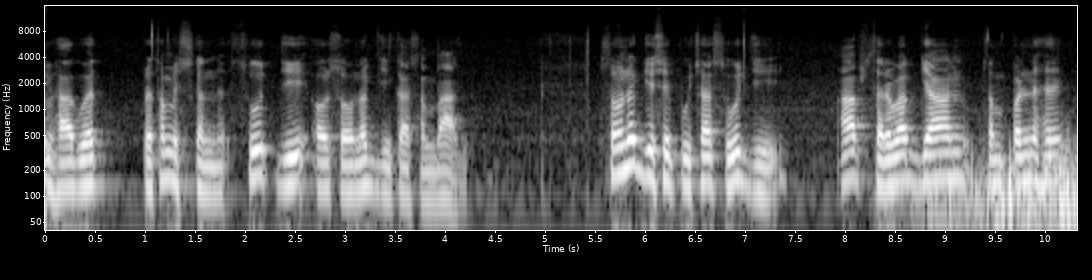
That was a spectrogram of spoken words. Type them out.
भागवत प्रथम स्कंध सूत जी और सौनक जी का संवाद। सौनक जी से पूछा, सूत जी, आप सर्वज्ञान संपन्न हैं।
